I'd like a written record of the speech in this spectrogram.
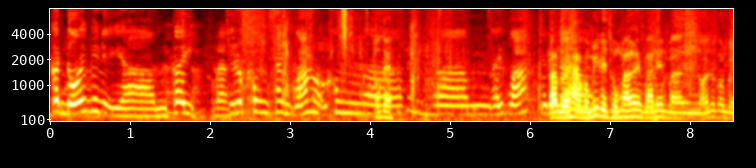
cân đối với lại à, cây vâng. chứ nó không xanh quá mà cũng không à, Ok. à, ấy quá nên Tạm thời là- Hào có mít để xuống bà ơi. Bà lên bà nói cho con về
